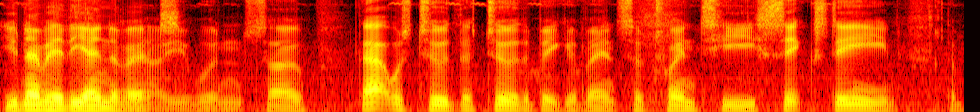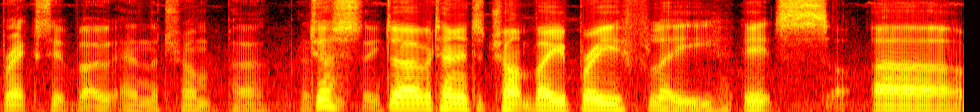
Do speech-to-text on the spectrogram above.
you'd never hear the end of it. No, you wouldn't. So that was two of the two of the big events of 2016: the Brexit vote and the Trump uh, presidency. Just uh, returning to Trump very briefly, it's uh,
